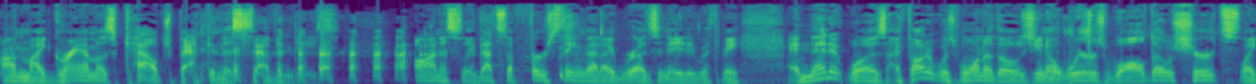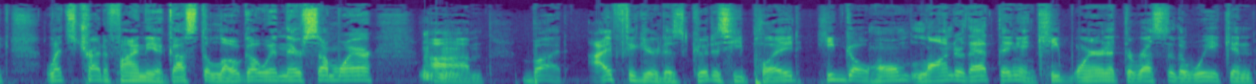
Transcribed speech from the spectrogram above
on my grandma's couch back in the 70s. Honestly, that's the first thing that I resonated with me. And then it was, I thought it was one of those, you know, Where's Waldo shirts? Like, let's try to find the Augusta logo in there somewhere. Mm-hmm. Um, but I figured as good as he played, he'd go home, launder that thing, and keep wearing it the rest of the week. And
